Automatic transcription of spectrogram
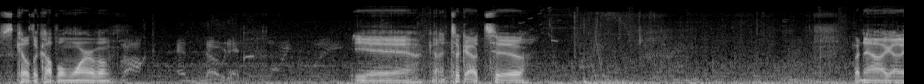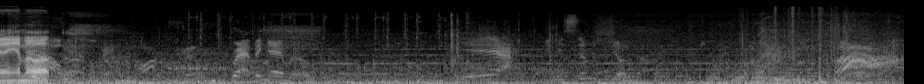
Just killed a couple more of them. Lock and loaded. Yeah, I took out two. But now I got ammo up. Grabbing ammo. Yeah, give me some sugar. Ah!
